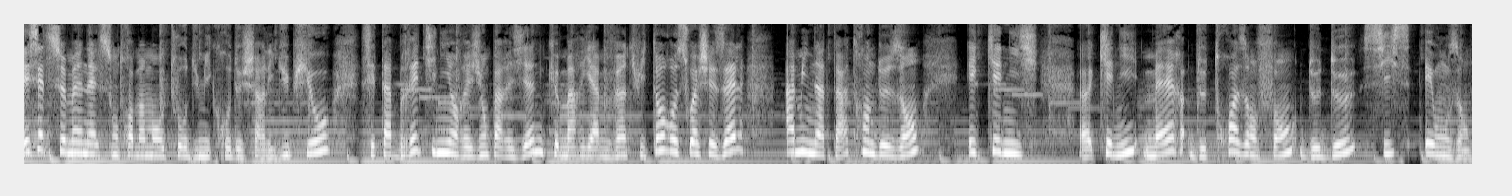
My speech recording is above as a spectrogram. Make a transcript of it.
Et cette semaine, elles sont trois mamans autour du micro de Charlie Dupio. C'est à Bretigny, en région parisienne, que Mariam, 28 ans, reçoit chez elle Aminata, 32 ans, et Kenny. Euh, Kenny, mère de trois enfants de 2, 6 et 11 ans.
